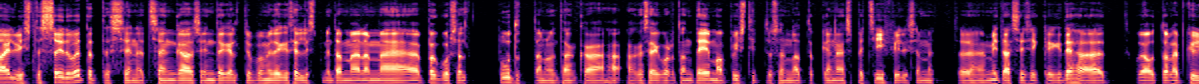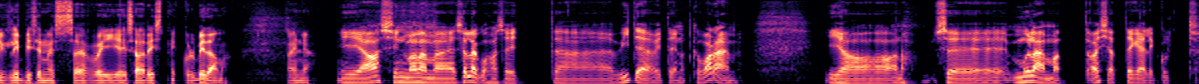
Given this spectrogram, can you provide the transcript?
talvistest sõiduvõtetest siin, et see on ka siin tegelikult juba midagi sellist, mida me oleme põgusalt puudutanud, aga, aga seekord on teemapüstitus on natukene spetsiifilisem, et äh, mida siis ikkagi teha, et kui auto läheb külglibisemisse või ei saa ristmikul pidama, on ju? jah, siin me oleme sellekohaseid äh, videoid teinud ka varem ja noh, see mõlemad asjad tegelikult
